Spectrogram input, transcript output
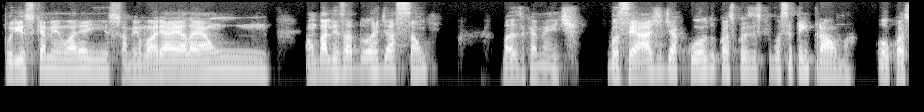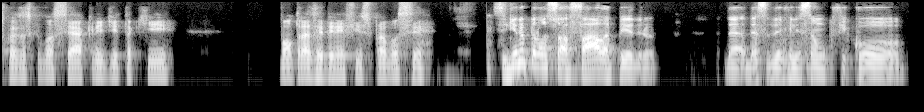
Por isso que a memória é isso. A memória ela é um, é um balizador de ação, basicamente. Você age de acordo com as coisas que você tem trauma, ou com as coisas que você acredita que vão trazer benefício para você. Seguindo pela sua fala, Pedro, dessa definição que ficou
